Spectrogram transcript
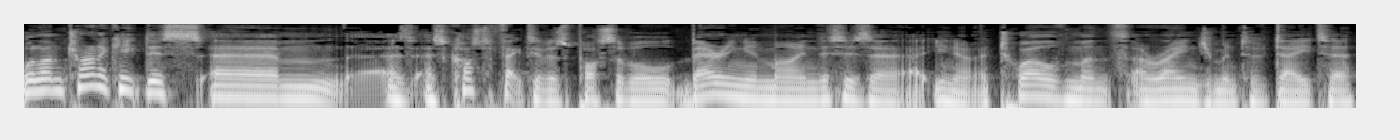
Well, I'm trying to keep this um, as, as, cost effective as possible, bearing in mind this is a you know a 12 month arrangement of data.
